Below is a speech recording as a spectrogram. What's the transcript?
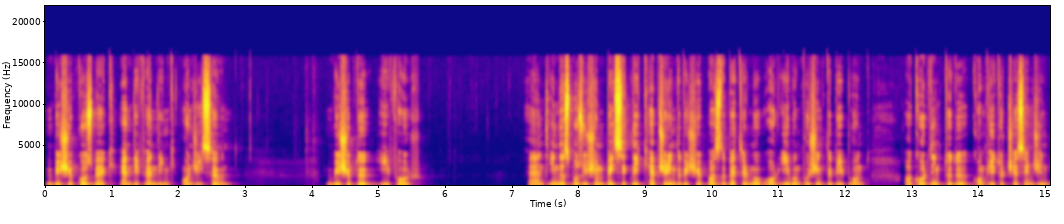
Bishop goes back and defending on g7. Bishop to e4. And in this position basically capturing the bishop was the better move or even pushing the b-pawn according to the computer chess engine.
